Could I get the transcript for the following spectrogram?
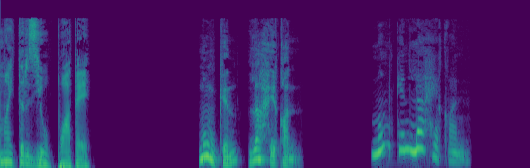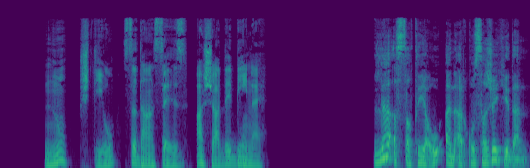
Mai târziu, poate. ممكن لاحقا ممكن لاحقا Nu știu să dansez așa de bine. لا أستطيع أن أرقص جيدا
